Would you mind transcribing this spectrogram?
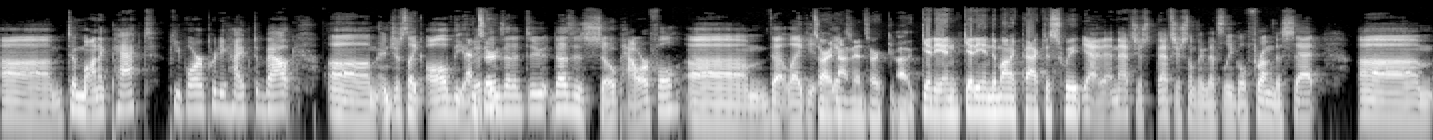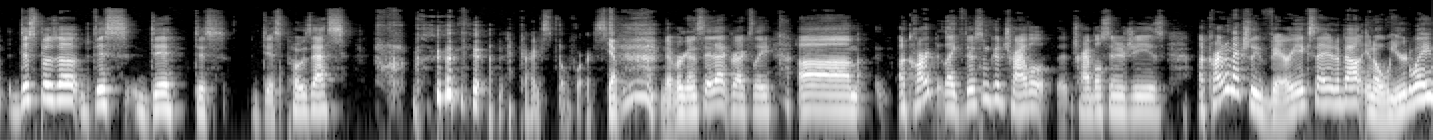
um demonic pact people are pretty hyped about um and just like all the other things that it do, does is so powerful um that like it, Sorry, not Vince. Uh, Gideon. Gideon Demonic Pact is sweet. yeah and that's just that's just something that's legal from the set um dispose of dis di, dis dispossess that card's the worst. Yep. Never gonna say that correctly. Um, a card like there's some good tribal tribal synergies. A card I'm actually very excited about in a weird way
